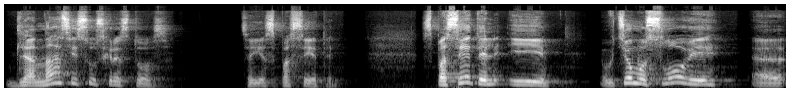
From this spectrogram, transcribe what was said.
для нас Ісус Христос це є Спаситель. Спаситель, і в цьому слові е,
